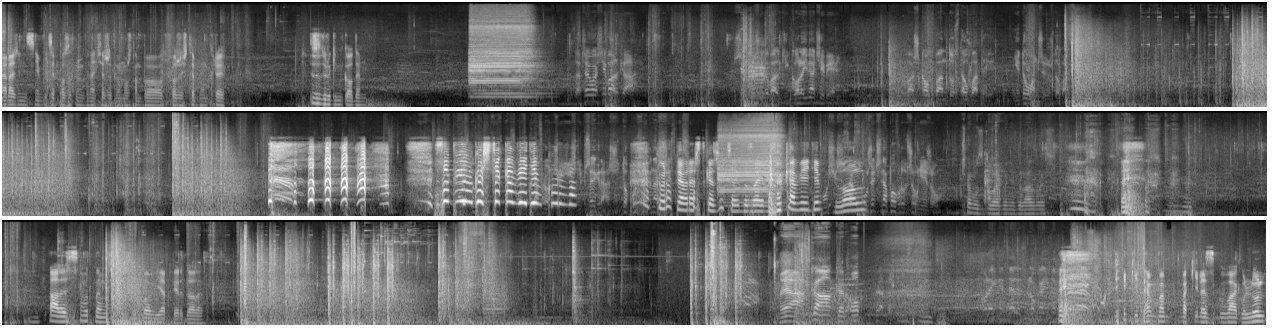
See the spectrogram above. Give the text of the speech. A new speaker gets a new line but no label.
na razie nic nie widzę poza tym w necie, żeby można było otworzyć te bunkry z drugim kodem.
Zaczęła się walka. Szybko się do walki, kolej na ciebie. Wasz kompan dostał baty. Nie dołączy już do was.
Zabiłem gościa kamieniem,
przegrasz, to pożegnasz
Akurat
się
miał resztkę życia i go zajebał kamieniem.
Musisz
LOL.
na powrót, żołnierzu.
Czemu z gułagu nie wylazłeś?
Ale smutne musi być typowi, ja pierdolę. Ja,
Ganker, op!
Kolejny cel zlokalizowany.
dzięki temu mam 2 kile z gułagu, lul.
